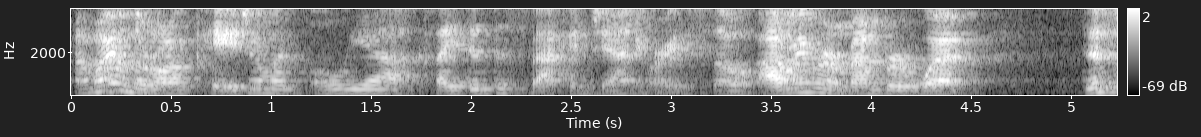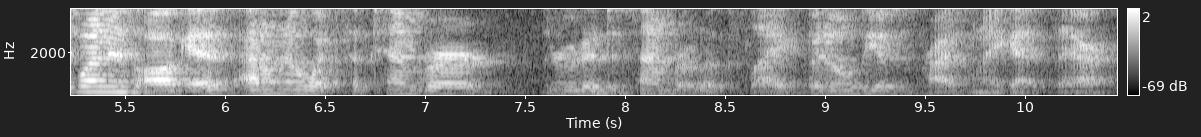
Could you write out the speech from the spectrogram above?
am I on the wrong page? I'm like, oh yeah, because I did this back in January. So I don't even remember what, this one is August. I don't know what September through to December looks like, but it'll be a surprise when I get there.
